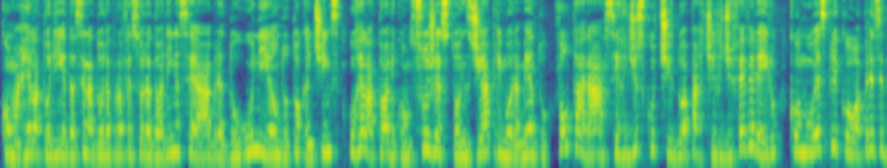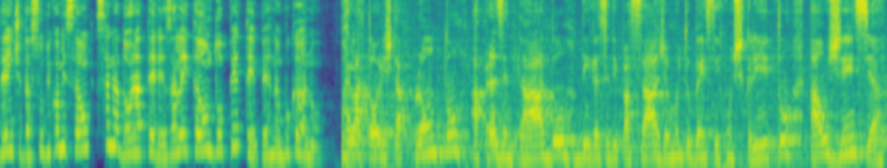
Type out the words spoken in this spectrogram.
Com a relatoria da senadora professora Dorinha Seabra, do União do Tocantins, o relatório com sugestões de aprimoramento voltará a ser discutido a partir de fevereiro, como explicou a presidente da subcomissão, senadora Tereza Leitão, do PT pernambucano. O relatório está pronto, apresentado, diga-se de passagem, muito bem circunscrito. A urgência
